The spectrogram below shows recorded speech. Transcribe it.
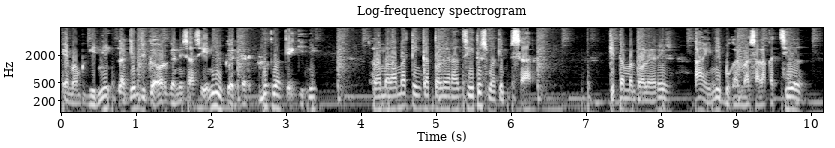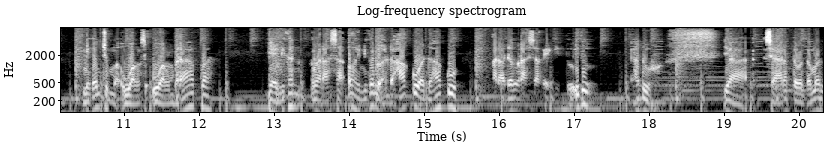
emang begini lagian juga organisasi ini juga dari dulu tuh kayak gini. Lama-lama tingkat toleransi itu semakin besar. Kita mentolerir ah ini bukan masalah kecil. Ini kan cuma uang uang berapa? Ya ini kan ngerasa oh ini kan ada aku ada aku karena ada ngerasa kayak gitu. Itu aduh. Ya saya harap teman-teman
